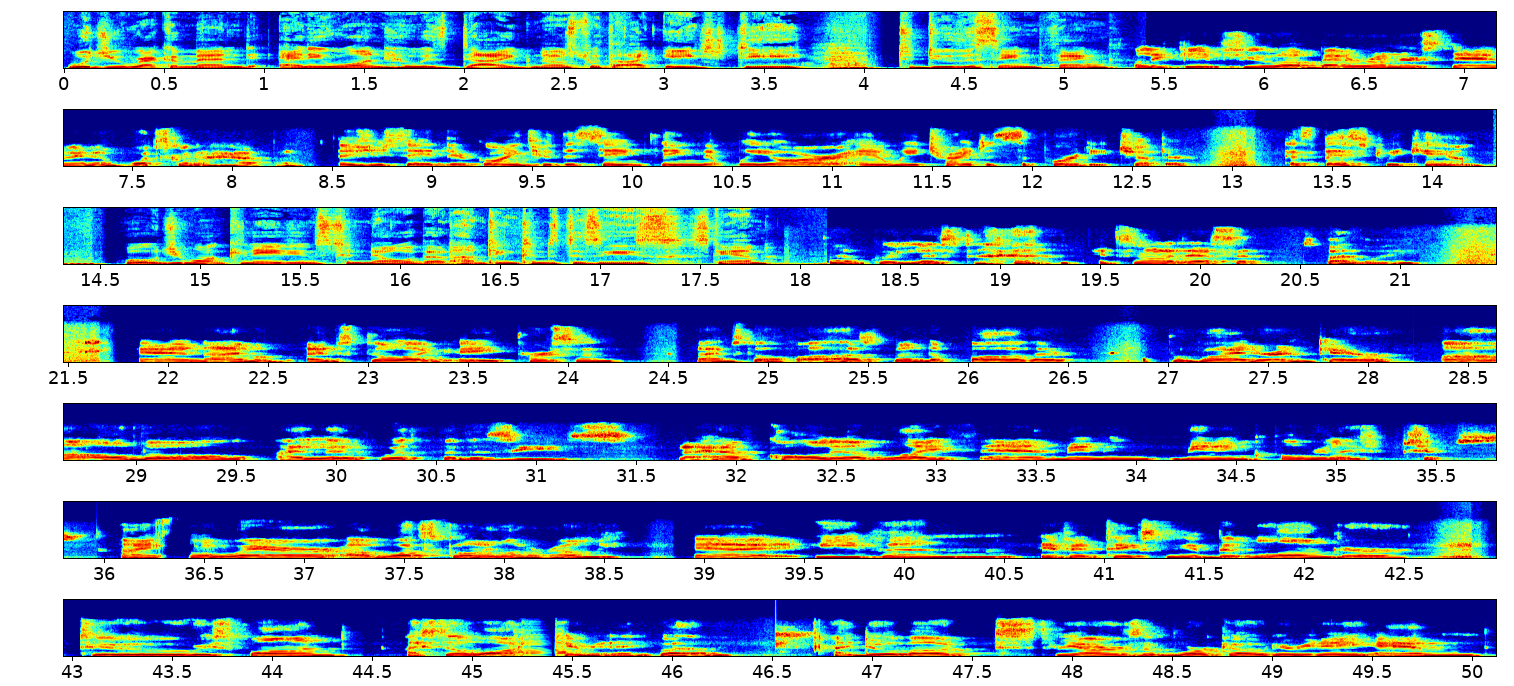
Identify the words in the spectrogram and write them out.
Would you recommend anyone who is diagnosed with HD to do the same thing? Well, it gives you a better understanding of what's going to happen. As you say, they're going through the same thing that we are, and we try to support each other as best we can. What would you want Canadians to know about Huntington's disease, Stan? I have a good list. it's not a death sentence, by the way. And I'm a, I'm still a, a person. I'm still a husband, a father, a provider, and carer. Uh, although I live with the disease, I have quality of life and meaning, meaningful relationships. I'm aware of what's going on around me. And even if it takes me a bit longer to respond, I still walk every day, by the way. I do about three hours of workout every day, and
